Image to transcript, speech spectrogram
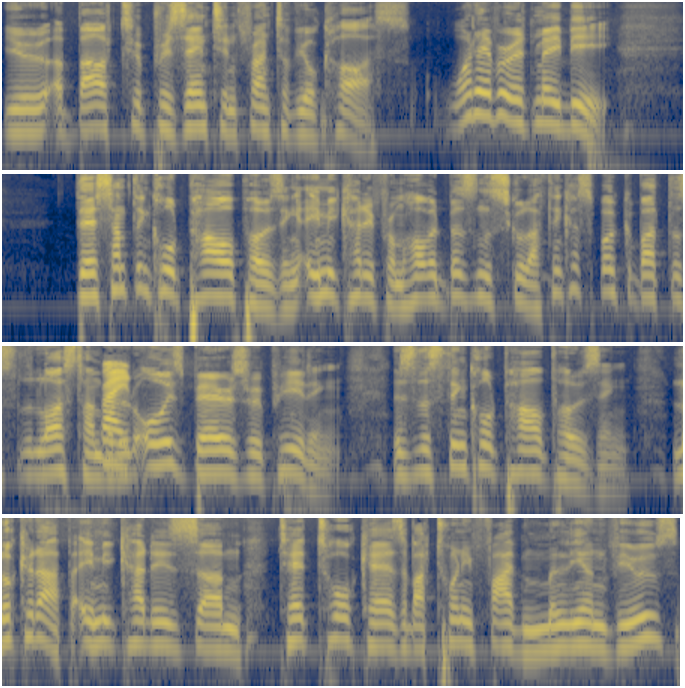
you're about to present in front of your class, whatever it may be, there's something called power posing. Amy Cuddy from Harvard Business School, I think I spoke about this the last time, Right. but it always bears repeating. There's this thing called power posing. Look it up. Amy Cuddy's um, TED Talk has about 25 million views.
